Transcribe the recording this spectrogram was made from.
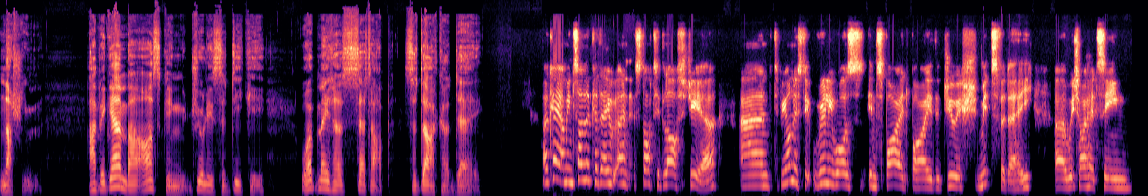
Nashim. I began by asking Julie Siddiqui what made her set up Sadaqa Day. Okay, I mean, Sadaqa Day uh, started last year, and to be honest, it really was inspired by the Jewish Mitzvah Day, uh, which I had seen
